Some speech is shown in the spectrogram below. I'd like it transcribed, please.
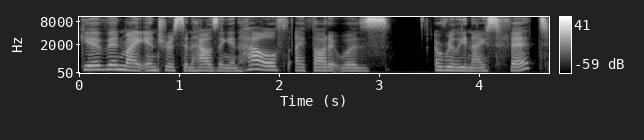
Given my interest in housing and health, I thought it was a really nice fit.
